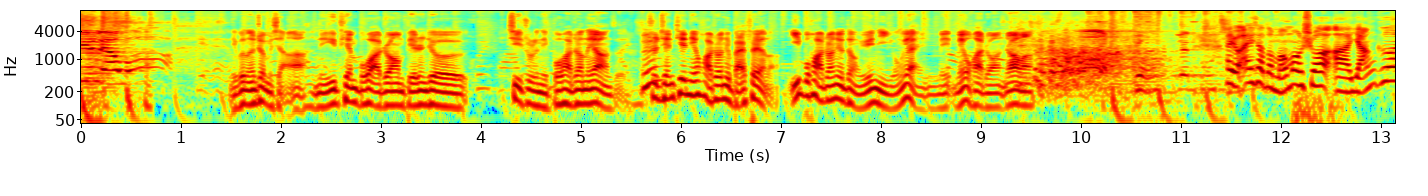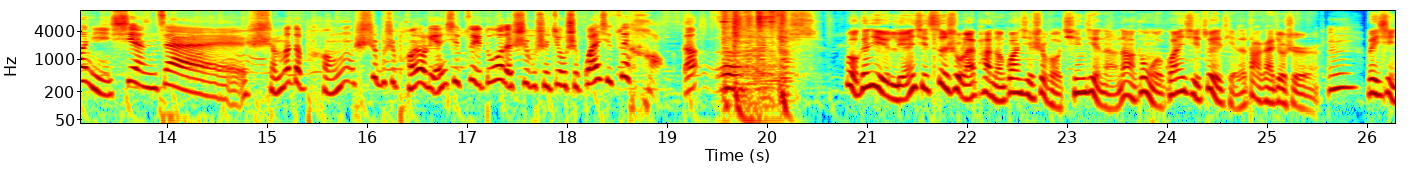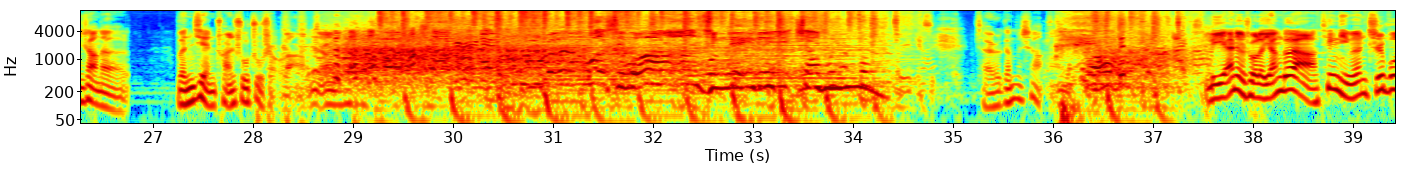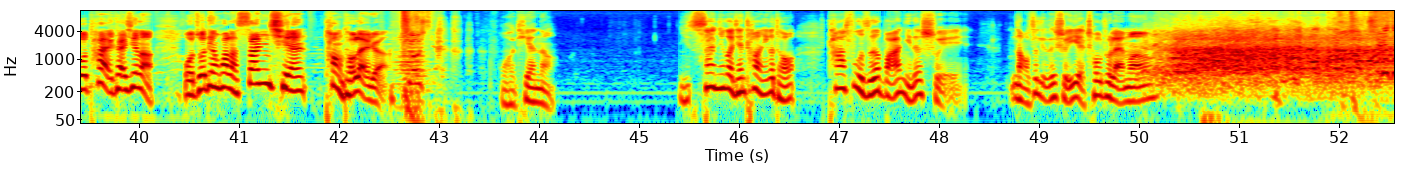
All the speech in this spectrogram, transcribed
你不能这么想啊！你一天不化妆，别人就记住了你不化妆的样子。之前天天化妆就白费了，一不化妆就等于你永远没没有化妆，你知道吗？还有爱笑的萌萌说啊，杨哥，你现在什么的朋是不是朋友联系最多的？是不是就是关系最好的？我根据联系次数来判断关系是否亲近呢？那跟我关系最铁的大概就是嗯，微信上的文件传输助手了。词儿跟不上。李岩就说了：“杨哥啊，听你们直播太开心了，我昨天花了三千烫头来着。我天哪！你三千块钱烫一个头，他负责把你的水，脑子里的水也抽出来吗？”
